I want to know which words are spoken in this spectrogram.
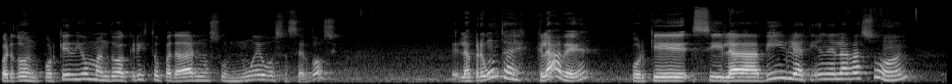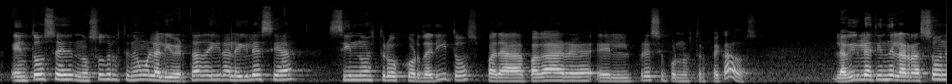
perdón, ¿por qué Dios mandó a Cristo para darnos un nuevo sacerdocio? La pregunta es clave, porque si la Biblia tiene la razón, entonces nosotros tenemos la libertad de ir a la iglesia sin nuestros corderitos para pagar el precio por nuestros pecados. La Biblia tiene la razón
